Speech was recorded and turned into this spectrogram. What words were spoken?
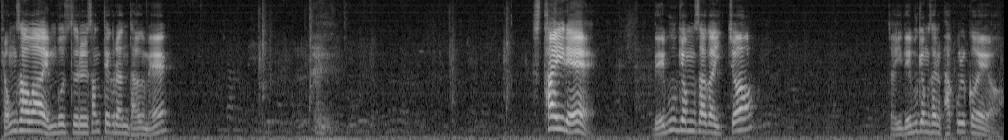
경사와 엠보스를 선택을 한 다음에 스타일에 내부 경사가 있죠? 자, 이 내부 경사를 바꿀 거예요.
